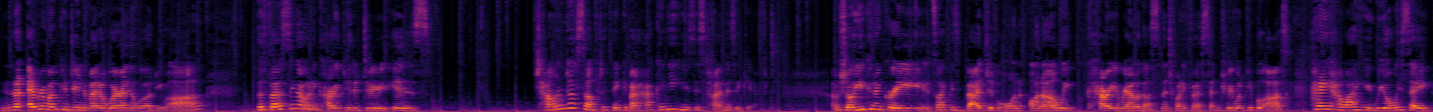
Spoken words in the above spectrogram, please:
not everyone can do no matter where in the world you are. The first thing I would encourage you to do is challenge yourself to think about how can you use this time as a gift. I'm sure you can agree it's like this badge of honor we carry around with us in the 21st century. When people ask, hey, how are you? We always say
